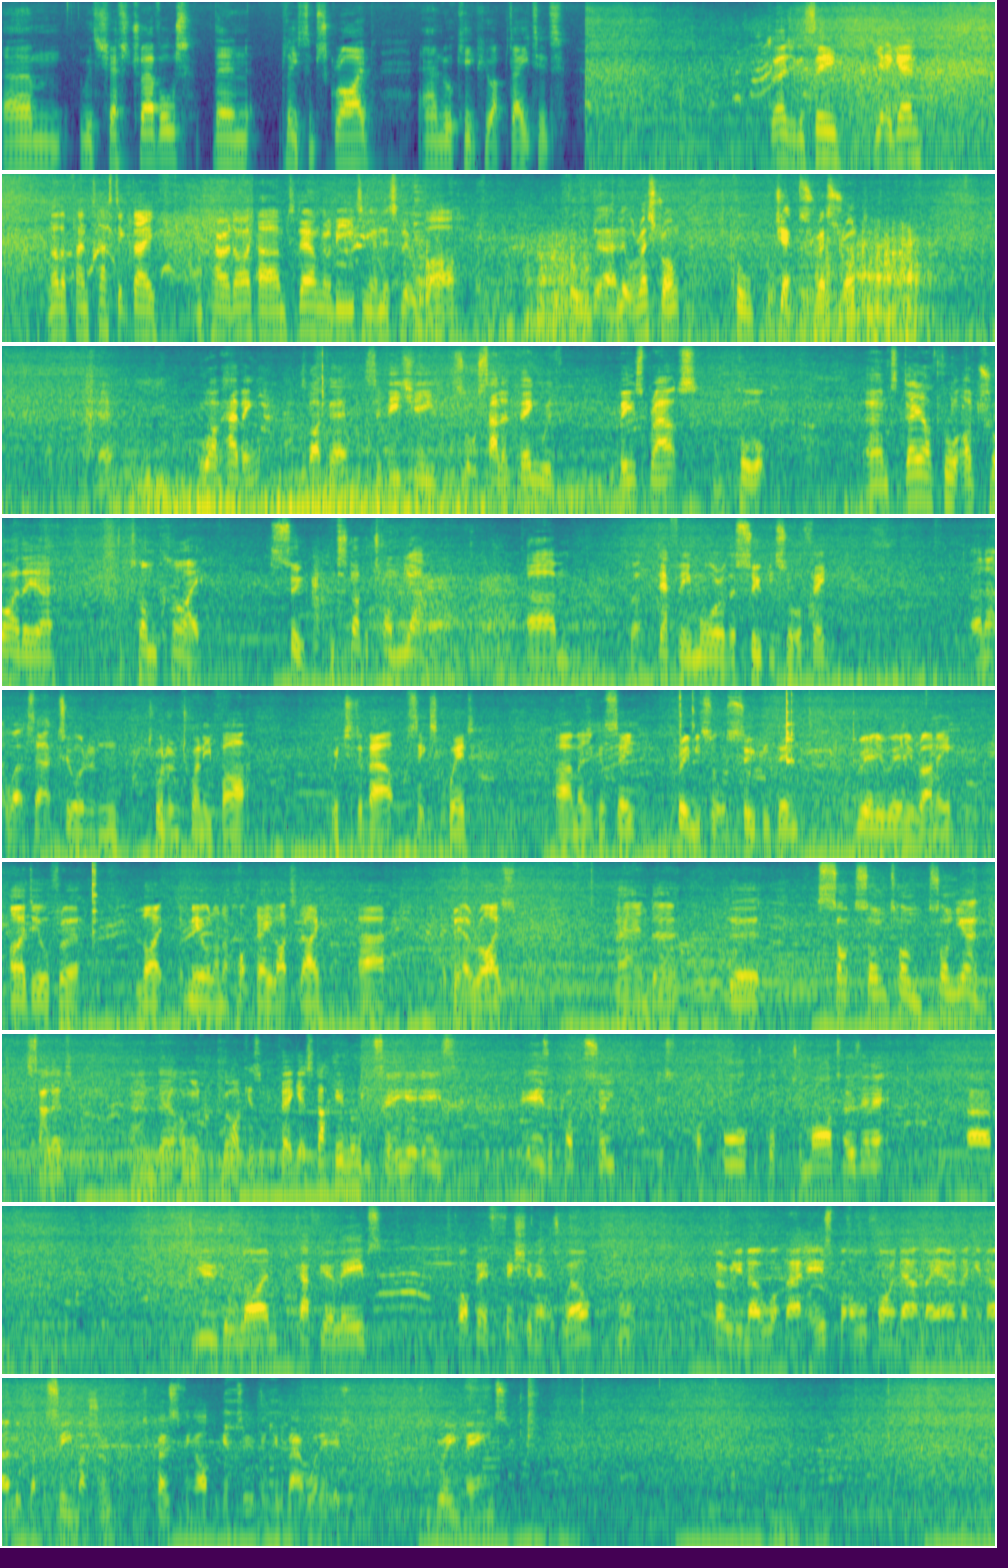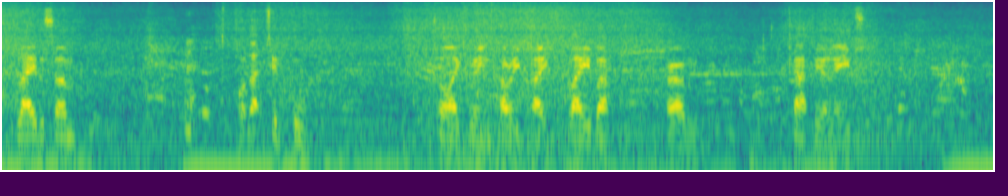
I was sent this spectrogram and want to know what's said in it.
um, with Chef's Travels, then please subscribe and we'll keep you updated. So as you can see, yet again, another fantastic day in paradise. Um, today I'm going to be eating in this little bar called, uh, little restaurant called Jep's Restaurant. Yeah. What I'm having is like a ceviche sort of salad thing with bean sprouts and pork. And today I thought I'd try the uh, Tom Kai soup, which is like a Tom Yum. Um, but definitely more of a soupy sort of thing. And that works out 200 and, 220 baht, which is about six quid. Um, as you can see, creamy sort of soupy thing, really, really runny, ideal for a light meal on a hot day like today. Uh, a bit of rice and uh, the son, son tom son yang salad and uh, I'm gonna well I guess I better get stuck in. You see it is it is a proper soup. It's got pork, it's got tomatoes in it, um, usual lime, kaffir leaves. It's got a bit of fish in it as well. Well, don't really know what that is, but I will find out later and let you know. It looks like a sea mushroom. Closest thing I can get to thinking about what it is. Some green beans. Flavoursome. Got that typical Thai green curry paste flavour. Um, kaffir leaves,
